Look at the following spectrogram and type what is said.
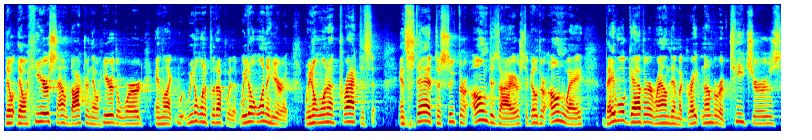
they'll, they'll hear sound doctrine, they'll hear the word, and like, we don't want to put up with it. We don't want to hear it. We don't want to practice it. Instead, to suit their own desires, to go their own way, they will gather around them a great number of teachers,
